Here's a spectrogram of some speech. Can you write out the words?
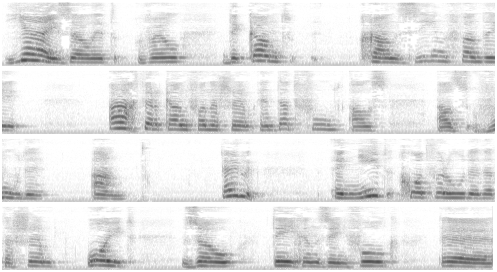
Jij zal het wel de kant gaan zien van de achterkant van Hashem en dat voelt als, als woede aan. Duidelijk. en niet, God verhoede, dat Hashem ooit zou tegen zijn volk uh,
